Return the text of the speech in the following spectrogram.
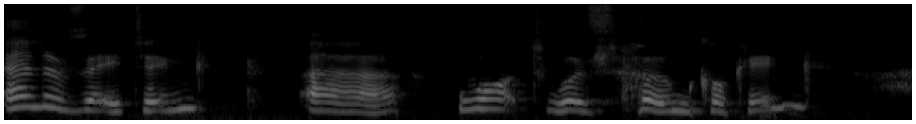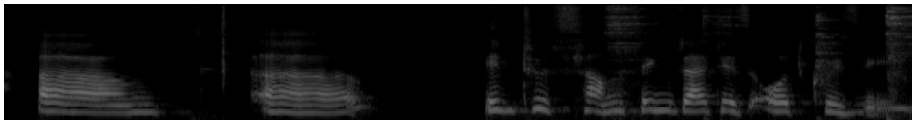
elevating uh, what was home cooking um, uh, into something that is haute cuisine.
